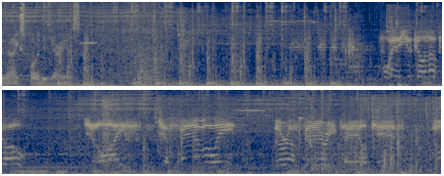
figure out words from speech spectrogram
Whole reason I explore these areas. Where you gonna go? Your life? Your family? They're a fairy tale, kid. No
